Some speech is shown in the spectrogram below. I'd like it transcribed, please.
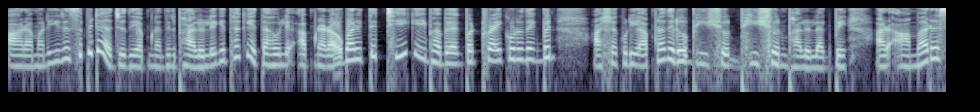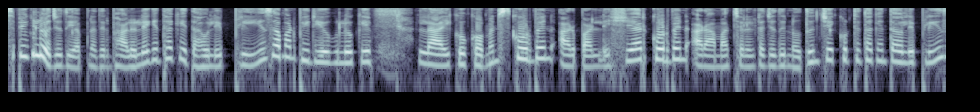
আর আমার এই রেসিপিটা যদি আপনাদের ভালো লেগে থাকে, তাহলে আপনারাও বাড়িতে ঠিক এইভাবে একবার ট্রাই করে দেখবেন। আশা করি আপনাদেরও ভীষণ ভীষণ ভালো লাগবে। আর আমার রেসিপিগুলো যদি আপনাদের ভালো লেগে থাকে, তাহলে প্লিজ আমার ভিডিওগুলোকে লাইক ও কমেন্টস করবেন, আর পারলে শেয়ার করবেন। আর আমার চ্যানেলটা যদি নতুন চেক করতে থাকেন, তাহলে প্লিজ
